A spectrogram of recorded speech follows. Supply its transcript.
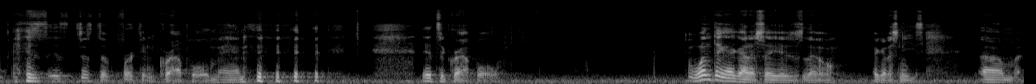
is is just a freaking crap hole, man. it's a crap hole. One thing I gotta say is though, I gotta sneeze. Um,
